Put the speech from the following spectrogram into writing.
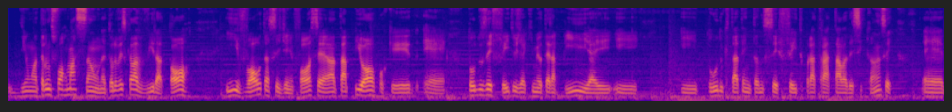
de uma transformação, né? Toda vez que ela vira Thor e volta a ser Jane Foster, ela tá pior, porque é, todos os efeitos da quimioterapia e, e, e tudo que está tentando ser feito para tratá-la desse câncer é,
